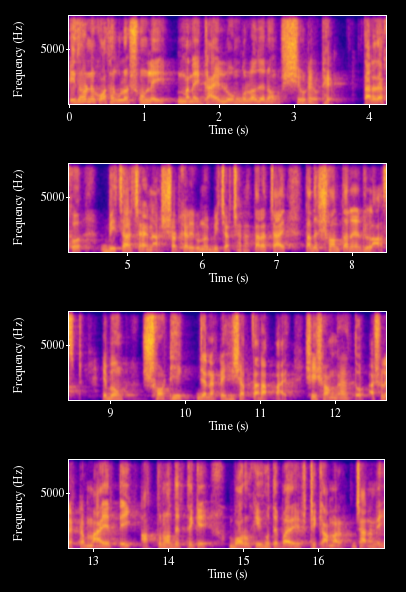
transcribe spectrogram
এই ধরনের কথাগুলো শুনলেই মানে গায়ের লোমগুলো যেন শিউরে ওঠে। তারা দেখো বিচার চায় না সরকারি কোনো বিচার চায় না। তারা চায় তাদের সন্তানের লাস্ট এবং সঠিক যেন একটা হিসাব তারা পায়। সেই সংক্রান্ত আসলে একটা মায়ের এই আত্মনাদের থেকে বড় কি হতে পারে ঠিক আমার জানা নেই।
